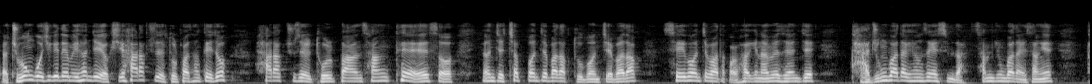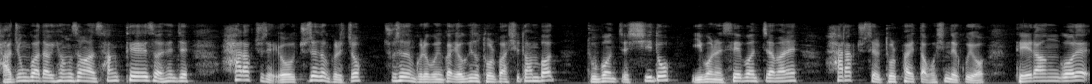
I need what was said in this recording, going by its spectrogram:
자, 주봉 보시게 되면 현재 역시 하락 추세를 돌파한 상태죠. 하락 추세를 돌파한 상태에서 현재 첫 번째 바닥, 두 번째 바닥, 세 번째 바닥을 확인하면서 현재 다중 바닥 형성했습니다. 삼중 바닥 이상의 다중 바닥 형성한 상태에서 현재 하락 추세, 요 추세선 그랬죠? 추세선 그려보니까 여기서 돌파 시도 한번, 두 번째 시도, 이번엔 세 번째 만에 하락 추세를 돌파했다 보시면 되고요. 대량거래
